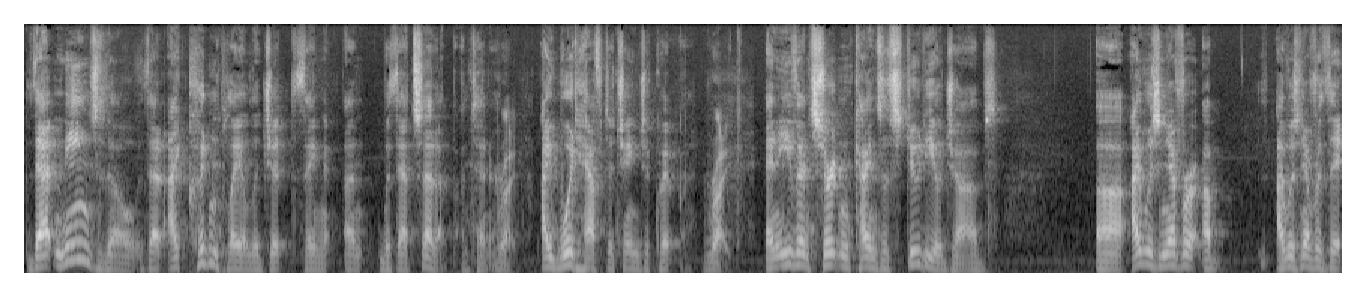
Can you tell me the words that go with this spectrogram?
That means, though, that I couldn't play a legit thing on, with that setup on tenor. Right. I would have to change equipment. right. And even certain kinds of studio jobs, uh, I was never a, I was never the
